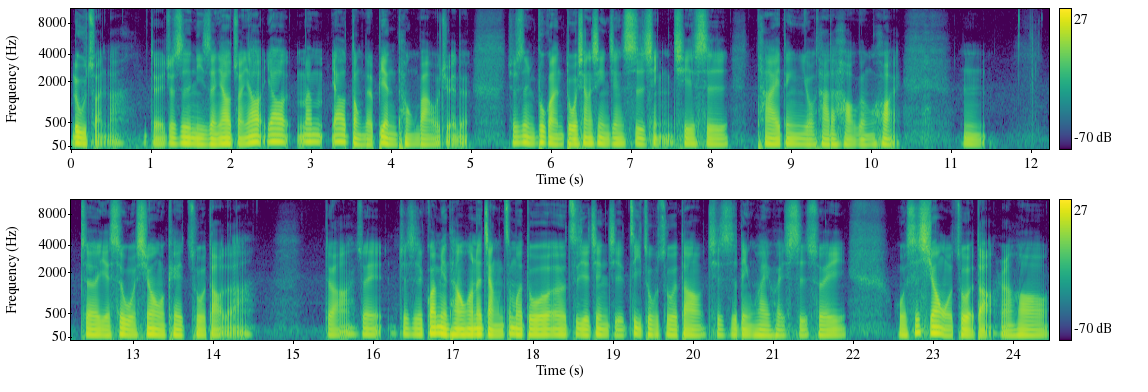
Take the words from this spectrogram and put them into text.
路转啦。对，就是你人要转，要要慢要懂得变通吧。我觉得，就是你不管多相信一件事情，其实。它一定有它的好跟坏，嗯，这也是我希望我可以做到的啦，对啊，所以就是冠冕堂皇的讲这么多呃自己的见解，自己做不做到，其实是另外一回事。所以我是希望我做得到，然后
